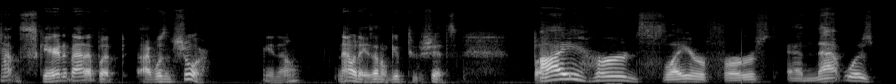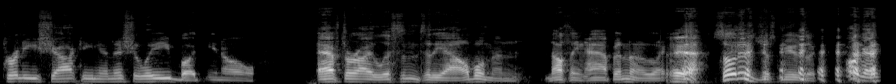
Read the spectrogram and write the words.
not scared about it, but I wasn't sure. You know, nowadays I don't give two shits. I heard Slayer first, and that was pretty shocking initially. But you know, after I listened to the album and nothing happened, I was like, Yeah. "Yeah, so it is just music." okay.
